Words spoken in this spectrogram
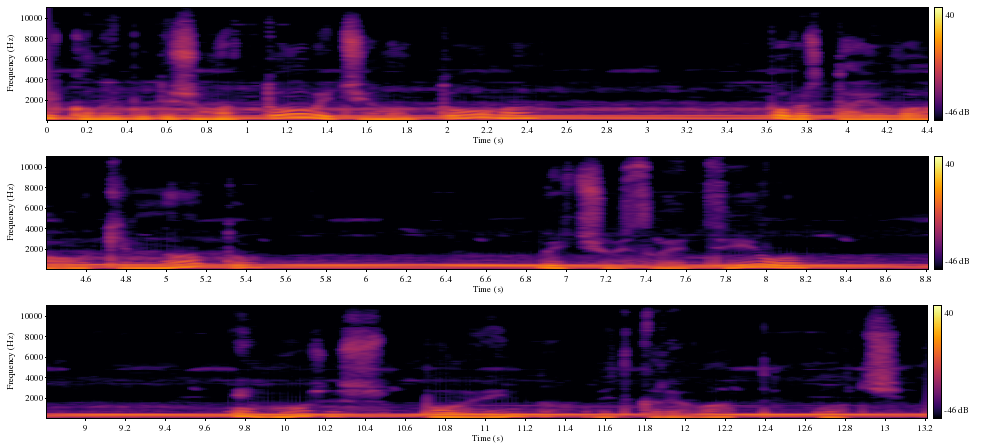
І коли будеш готовий чи готова, повертай увагу в кімнату, відчуй своє тіло і можеш повільно відкривати очі.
